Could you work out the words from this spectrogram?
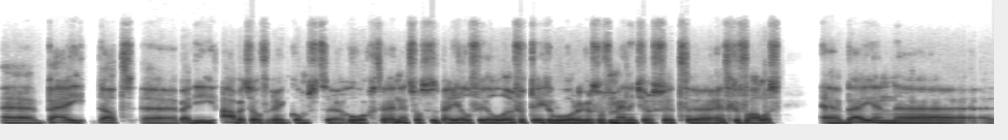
eh, bij, dat, eh, bij die arbeidsovereenkomst hoort. Hè? Net zoals het bij heel veel vertegenwoordigers of managers het, eh, het geval is. Eh, bij een eh,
